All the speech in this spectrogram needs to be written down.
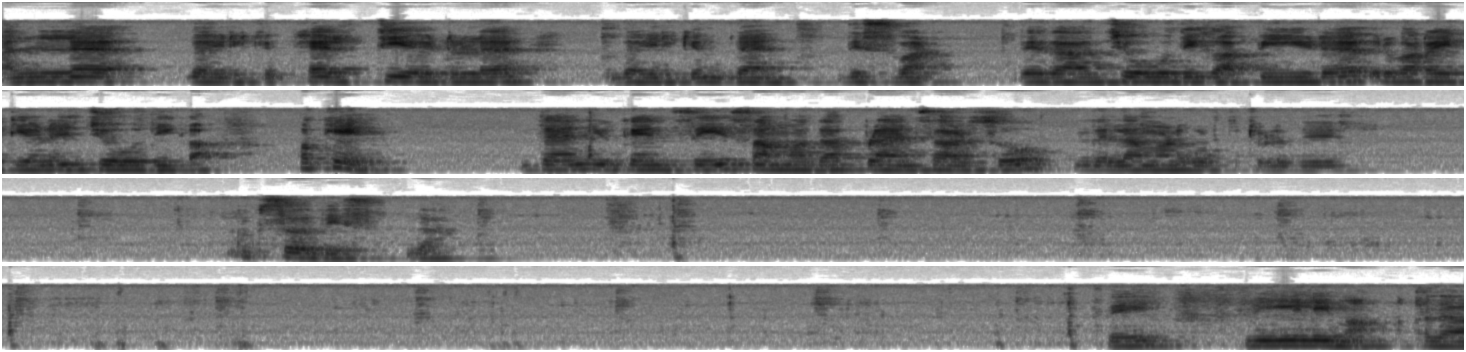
നല്ല ഇതായിരിക്കും ഹെൽത്തി ആയിട്ടുള്ള ഇതായിരിക്കും. ദെൻ ദിസ് വൺ ഏതാ ജ്യോതിക പിയുടെ ഒരു വെറൈറ്റിയാണ് Jyothika. Okay then you can see some other plants also ഇതെല്ലാമാണ് കൊടുത്തിട്ടുള്ളത്. ഒബ്സർവ് ദിസ് ഇതാ. നീലിമ അതാ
